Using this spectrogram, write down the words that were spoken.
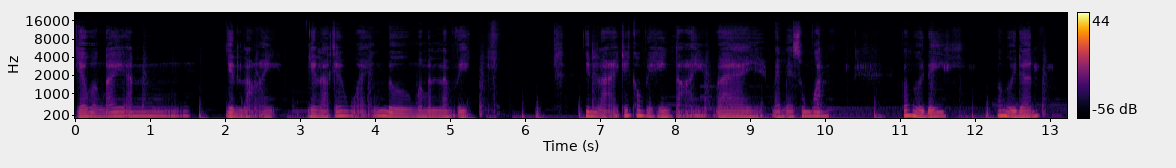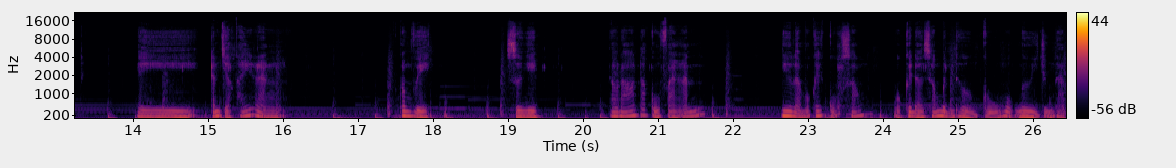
dạo gần đây anh nhìn lại nhìn lại cái quãng đường mà mình làm việc. Nhìn lại cái công việc hiện tại và bạn bè xung quanh. Có người đi, có người đến. Thì anh chợt thấy rằng công việc, sự nghiệp đâu đó nó cũng phản ánh như là một cái cuộc sống, một cái đời sống bình thường của một người trưởng thành.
